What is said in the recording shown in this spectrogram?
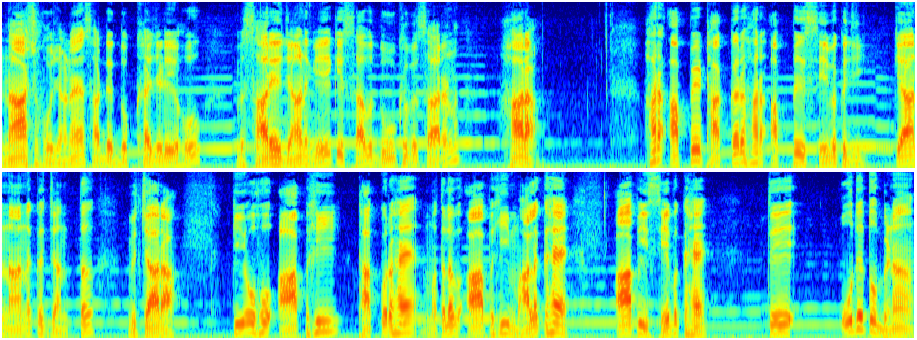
ਨਾਸ਼ ਹੋ ਜਾਣਾ ਹੈ। ਸਾਡੇ ਦੁੱਖ ਹੈ ਜਿਹੜੇ ਉਹ ਵਿਸਾਰੇ ਜਾਣਗੇ ਕਿ ਸਭ ਦੁੱਖ ਵਿਸਾਰਨ ਹਾਰਾ। ਹਰ ਆਪੇ ਠਾਕਰ, ਹਰ ਆਪੇ ਸੇਵਕ ਜੀ। ਕਿਆ ਨਾਨਕ ਜੰਤ ਵਿਚਾਰਾ, ਕਿ ਉਹ ਆਪ ਹੀ ਠਾਕੁਰ ਹੈ, ਮਤਲਬ ਆਪ ਹੀ ਮਾਲਕ ਹੈ, ਆਪ ਹੀ ਸੇਵਕ ਹੈ। ਤੇ ਉਹਦੇ ਤੋਂ ਬਿਨਾ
